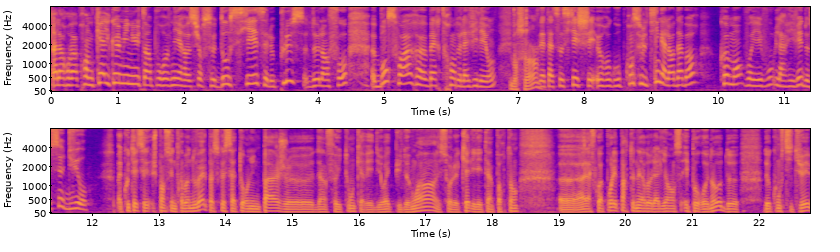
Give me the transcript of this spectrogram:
Alors on va prendre quelques minutes hein, pour revenir sur ce dossier, c'est le plus de l'info. Bonsoir Bertrand de la Villéon. Bonsoir. Vous êtes associé chez Eurogroup Consulting. Alors d'abord, comment voyez-vous l'arrivée de ce duo? Bah écoutez, je pense que c'est une très bonne nouvelle parce que ça tourne une page euh, d'un feuilleton qui avait duré depuis deux mois et sur lequel il était important euh, à la fois pour les partenaires de l'Alliance et pour Renault de, de constituer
